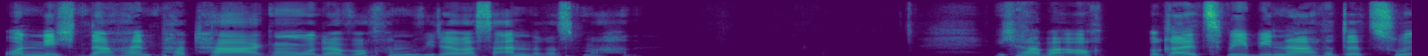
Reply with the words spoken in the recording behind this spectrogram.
und nicht nach ein paar Tagen oder Wochen wieder was anderes machen. Ich habe auch bereits Webinare dazu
